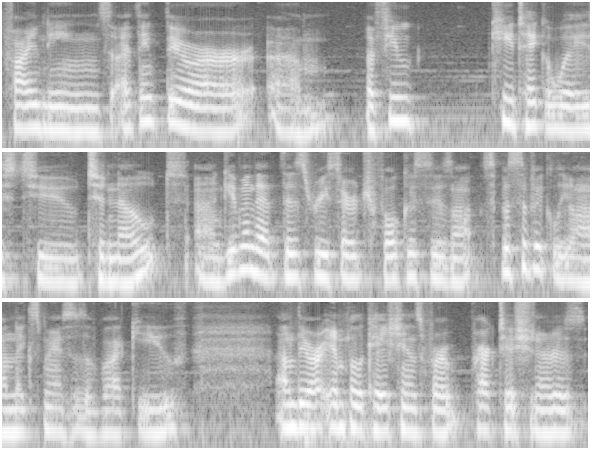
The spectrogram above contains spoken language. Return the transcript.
findings, I think there are um, a few key takeaways to to note. Uh, given that this research focuses on specifically on experiences of Black youth, um, there are implications for practitioners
